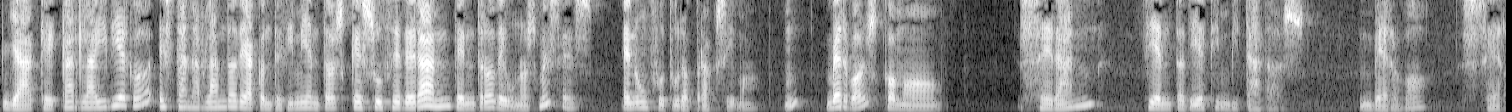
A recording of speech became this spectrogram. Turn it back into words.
ya que Carla y Diego están hablando de acontecimientos que sucederán dentro de unos meses, en un futuro próximo. Verbos como serán 110 invitados. Verbo ser.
